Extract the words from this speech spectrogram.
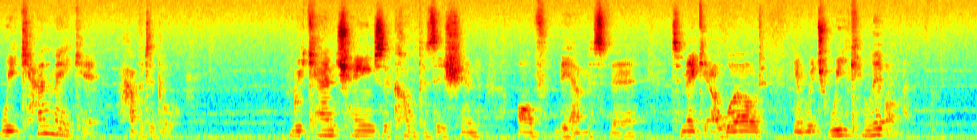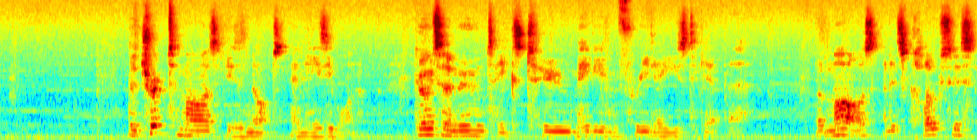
we can make it habitable we can change the composition of the atmosphere to make it a world in which we can live on. The trip to Mars is not an easy one. Going to the moon takes two, maybe even three days to get there. But Mars, at its closest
